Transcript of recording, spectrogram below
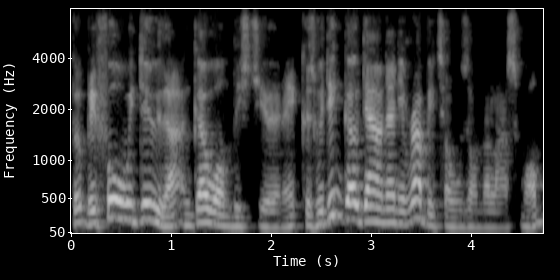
But before we do that and go on this journey, because we didn't go down any rabbit holes on the last one,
